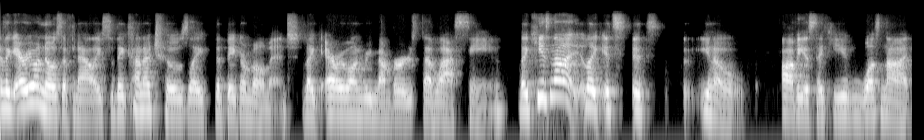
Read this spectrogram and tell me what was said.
like everyone knows the finale so they kind of chose like the bigger moment. Like everyone remembers that last scene. Like he's not like it's it's you know obvious that he was not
